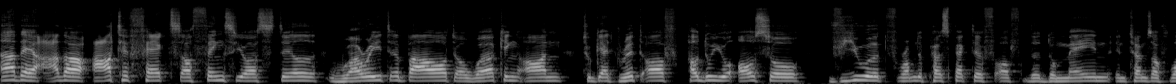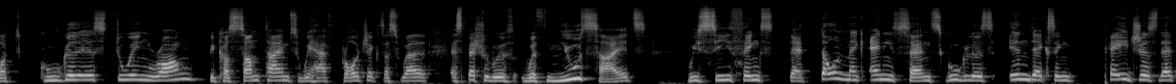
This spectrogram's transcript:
are there other artifacts or things you're still worried about or working on to get rid of? How do you also view it from the perspective of the domain in terms of what Google is doing wrong because sometimes we have projects as well especially with with new sites we see things that don't make any sense. Google is indexing pages that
